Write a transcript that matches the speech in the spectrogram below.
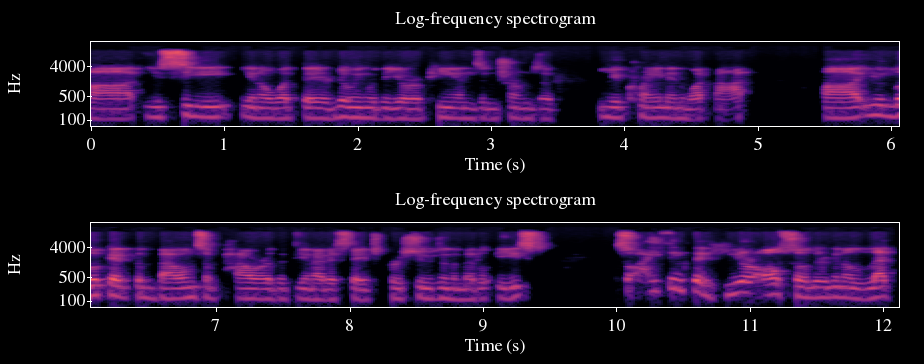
Uh, you see, you know, what they're doing with the Europeans in terms of Ukraine and whatnot. Uh, you look at the balance of power that the United States pursues in the Middle East. So I think that here also they're going to let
